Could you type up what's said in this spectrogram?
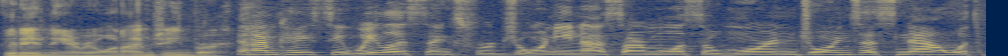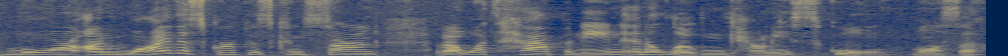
Good evening, everyone. I'm Gene Burke. And I'm Casey Wheelis. Thanks for joining us. Our Melissa Warren joins us now with more on why this group is concerned about what's happening in a Logan County school. Melissa?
